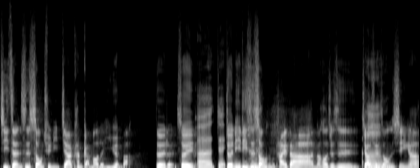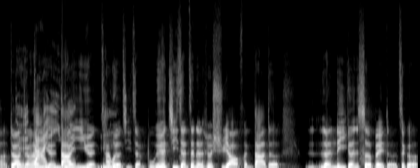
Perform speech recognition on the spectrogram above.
急诊是送去你家看感冒的医院吧？对对，所以呃对，对你一定是送什么台大啊，嗯、然后就是教学中心啊，嗯、对啊，对大医院大医院才会有急诊部，嗯、因为急诊真的是需要很大的人力跟设备的这个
